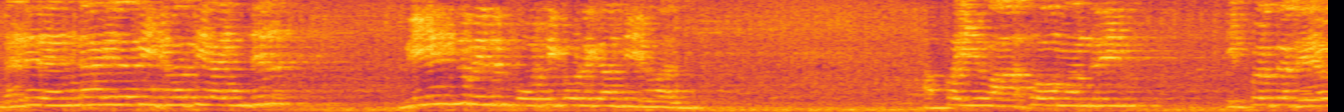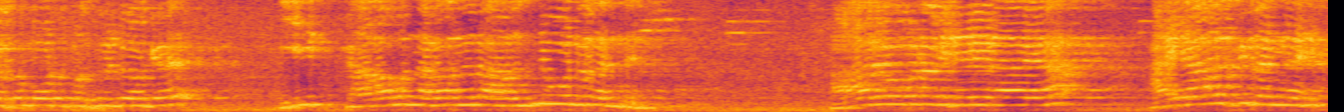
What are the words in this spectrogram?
എന്നിട്ട് രണ്ടായിരത്തി ഇരുപത്തി അഞ്ചിൽ വീണ്ടും ഇത് പൂട്ടിക്കൊടുക്കാൻ തീരുമാനിച്ചു. അപ്പൊ ഈ വാസ്തവ മന്ത്രിയും ഇപ്പോഴത്തെ ദേവസ്വം ബോർഡ് പ്രസിഡന്റും ഒക്കെ ഈ കളവ് നടന്നത് അറിഞ്ഞുകൊണ്ട് തന്നെ ആരോപണ വിധേയനായ അയാൾക്ക് തന്നെ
